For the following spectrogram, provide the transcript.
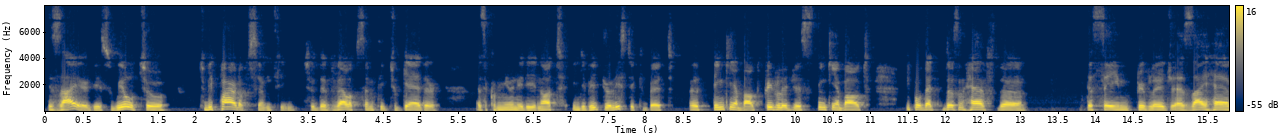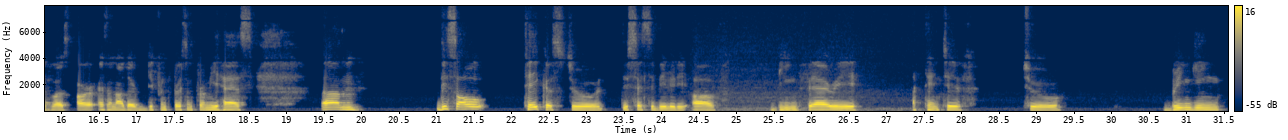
desire, this will to to be part of something, to develop something together as a community, not individualistic, but uh, thinking about privileges, thinking about people that doesn't have the the same privilege as I have, as, or as another different person from me has. Um, this all take us to the sensibility of being very attentive to bringing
